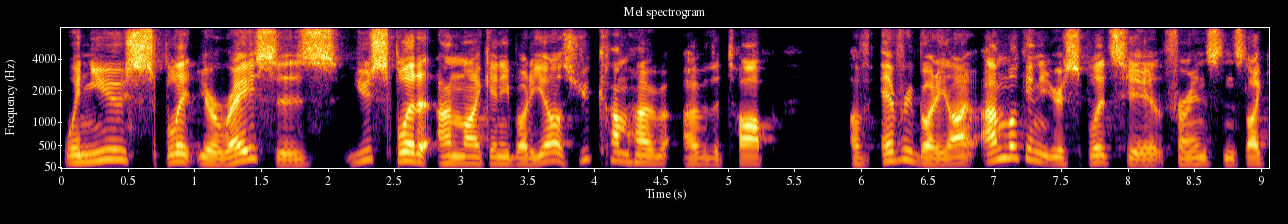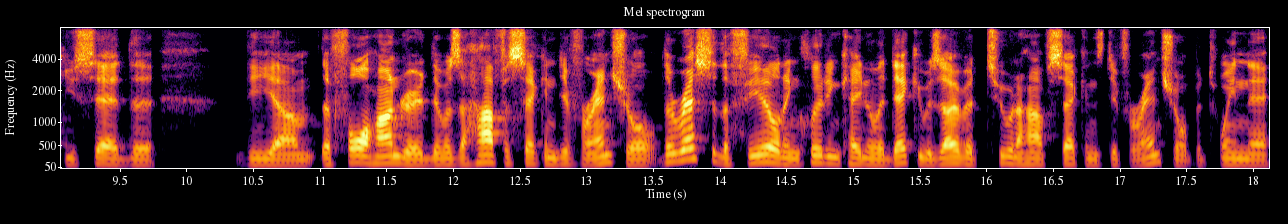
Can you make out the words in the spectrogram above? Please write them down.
when you split your races, you split it unlike anybody else. You come home over the top of everybody. Like I'm looking at your splits here, for instance, like you said, the the um the 400 there was a half a second differential the rest of the field including katie ledecky was over two and a half seconds differential between their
